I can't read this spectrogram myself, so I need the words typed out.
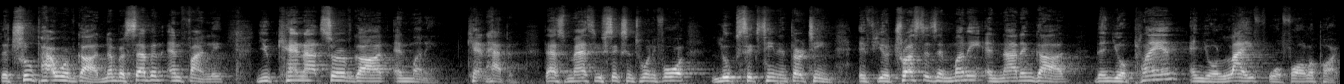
the true power of God. Number seven, and finally, you cannot serve God and money. Can't happen. That's Matthew 6 and 24, Luke 16 and 13. If your trust is in money and not in God, then your plan and your life will fall apart.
